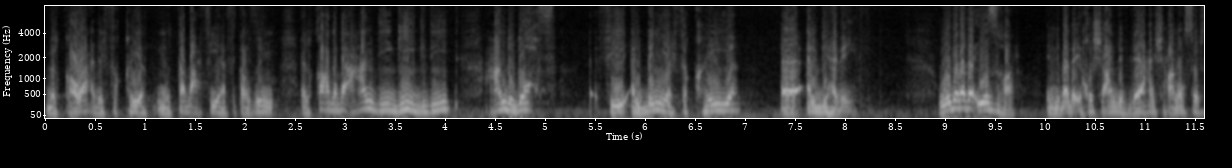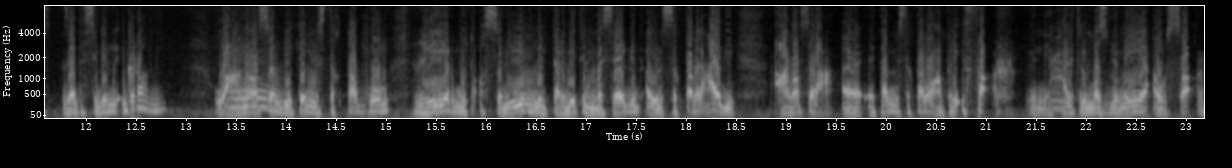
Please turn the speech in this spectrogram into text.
بالقواعد الفقهية المتبع فيها في تنظيم القاعدة بقى عندي جيل جديد عنده ضعف في البنية الفقهية آه، الجهادية. وده بدأ يظهر إن بدأ يخش عندي في داعش عناصر ذات السجل الإجرامي. وعناصر بيتم استقطابهم غير متأصلين من تربية المساجد أو الاستقطاب العادي. عناصر آه تم استقطابهم عن طريق الثأر ان حالة المظلوميه أو الثأر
